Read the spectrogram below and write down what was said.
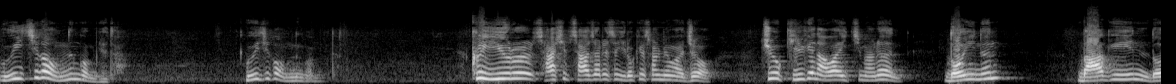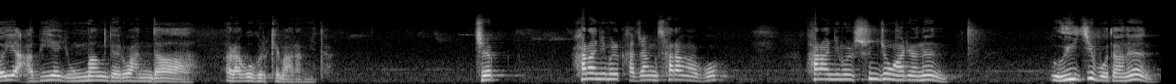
의지가 없는 겁니다. 의지가 없는 겁니다. 그 이유를 44절에서 이렇게 설명하죠. 쭉 길게 나와 있지만은 너희는 마귀인 너희 아비의 욕망대로 한다. 라고 그렇게 말합니다. 즉, 하나님을 가장 사랑하고 하나님을 순종하려는 의지보다는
